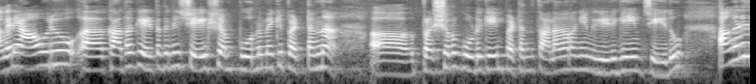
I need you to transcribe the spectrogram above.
അങ്ങനെ ആ ഒരു കഥ കേട്ടതിന് ശേഷം പൂർണിമയ്ക്ക് പെട്ടെന്ന് പ്രഷർ കൂടുകയും പെട്ടെന്ന് തലകറങ്ങി വീഴുകയും ചെയ്തു. അങ്ങനെ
